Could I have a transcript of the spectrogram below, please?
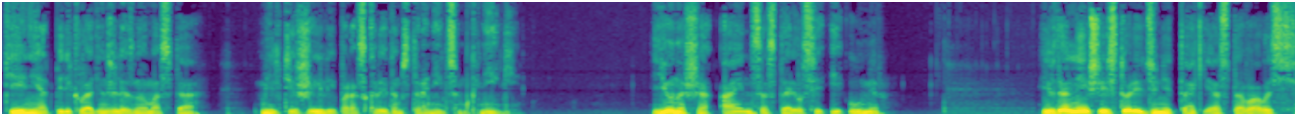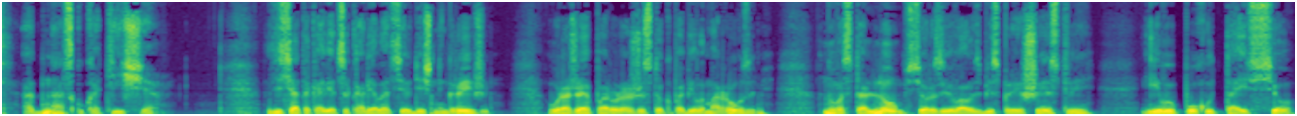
Тени от перекладин железного моста мельтежили по раскрытым страницам книги. Юноша Айн состарился и умер, и в дальнейшей истории Джунитаки оставалась одна скукотища. Десяток овец околело от сердечной грыжи, урожай пару раз жестоко побило морозами, но в остальном все развивалось без происшествий, и в эпоху Тайсё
